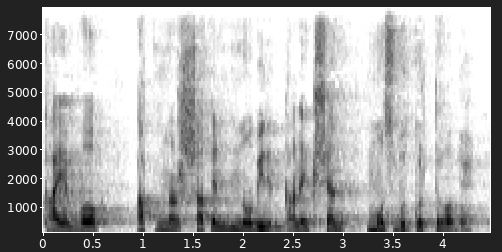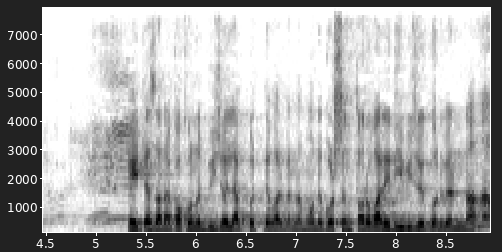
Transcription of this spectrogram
কায়েম হোক, আপনার সাথে নবীর কানেকশন মজবুত করতে হবে। এটা ছাড়া কখনো বিজয় লাভ করতে পারবেন না। মনে করছেন তরবারি দিয়ে বিজয় করবেন? না না।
